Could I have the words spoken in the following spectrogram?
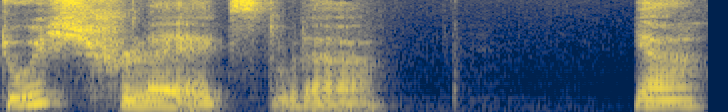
durchschlägst oder ja,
